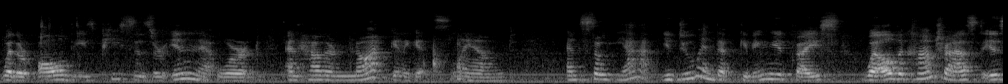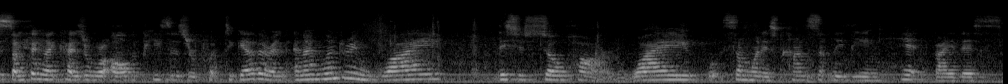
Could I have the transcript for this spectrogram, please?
whether all these pieces are in network and how they're not gonna get slammed. And so, yeah, you do end up giving the advice, well, the contrast is something like Kaiser where all the pieces are put together. And, and I'm wondering why this is so hard, why someone is constantly being hit by this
